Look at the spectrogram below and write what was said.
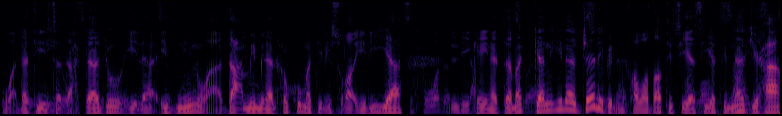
والتي ستحتاج إلى إذن ودعم من الحكومة الإسرائيلية لكي نتمكن إلى جانب المفاوضات السياسية الناجحة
